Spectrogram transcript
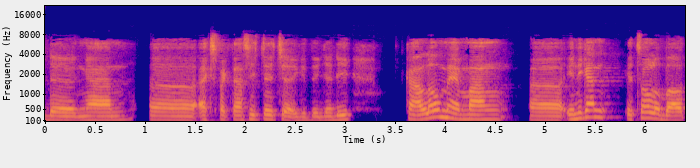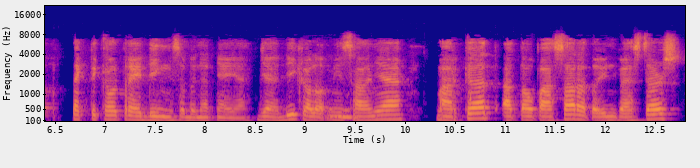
dengan uh, ekspektasi Cece gitu. Jadi kalau memang uh, ini kan it's all about tactical trading sebenarnya ya. Jadi kalau hmm. misalnya market atau pasar atau investors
